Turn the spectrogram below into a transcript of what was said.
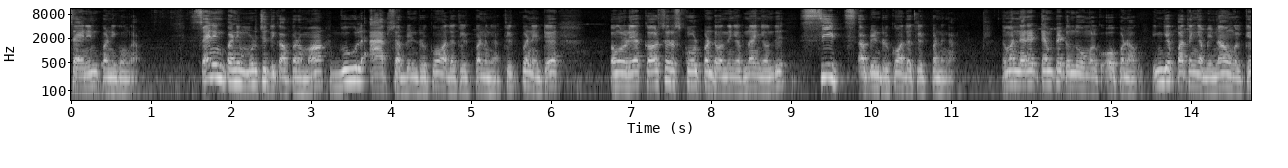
சைன்இன் பண்ணிக்கோங்க. சைன்இன் பண்ணி முடிச்சதுக்கு அப்புறமா கூகுள் ஆப்ஸ் அப்படின்னு இருக்கும் அதை கிளிக் பண்ணுங்கள் கிளிக் பண்ணிவிட்டு உங்களுடைய கர்சரை ஸ்க்ரோல் பண்ணிட்டு வந்தீங்க அப்படின்னா இங்கே வந்து சீட்ஸ் அப்படின்னு இருக்கும் அதை கிளிக் பண்ணுங்கள் இந்த மாதிரி நிறைய டெம்ப்ளேட் வந்து உங்களுக்கு ஓப்பன் ஆகும். இங்கே பார்த்தீங்க அப்படின்னா உங்களுக்கு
